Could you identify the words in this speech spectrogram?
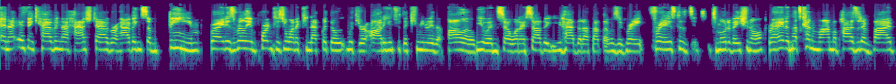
And I, I think having a hashtag or having some theme, right, is really important because you want to connect with the, with your audience, with the community that follow you. And so when I saw that you had that, I thought that was a great phrase because it's, it's, motivational, right? And that's kind of, I'm a positive vibe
